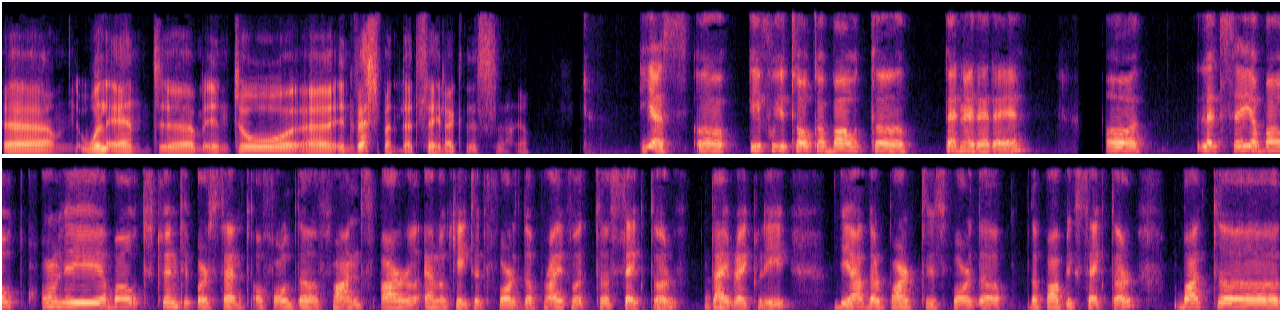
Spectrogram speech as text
um, will end um, into uh, investment. Let's say like this. Yeah. Yes, if we talk about PNRR, let's say about only about 20% of all the funds are allocated for the private uh, sector directly. The other part is for the, the public sector, but uh,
